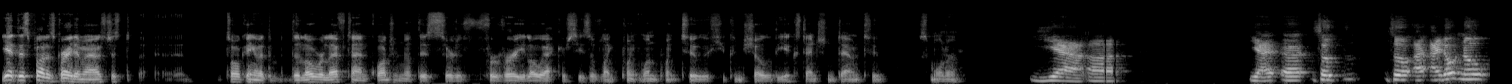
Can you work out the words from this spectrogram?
Yeah, this plot is great. I mean, I was just uh, talking about the, the lower left-hand quadrant of this sort of for very low accuracies of like 0 0.1, 0 0.2, if you can show the extension down to smaller. Yeah. Uh, yeah. Uh, so, so I, I don't know.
